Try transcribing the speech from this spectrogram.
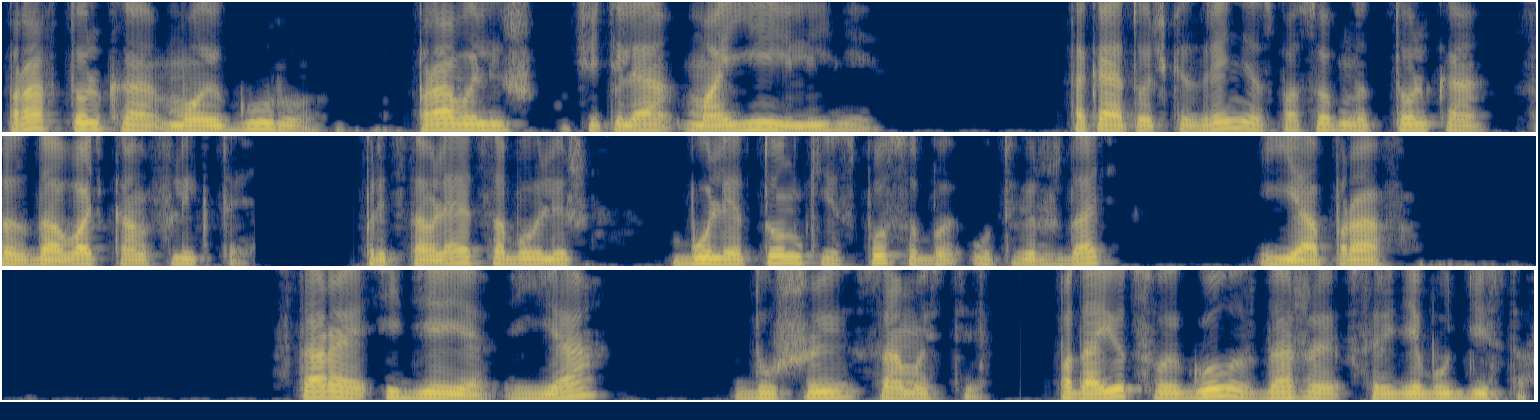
Прав только мой гуру, правы лишь учителя моей линии. Такая точка зрения способна только создавать конфликты, представляет собой лишь более тонкие способы утверждать я прав. Старая идея «я» души самости подает свой голос даже в среде буддистов.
